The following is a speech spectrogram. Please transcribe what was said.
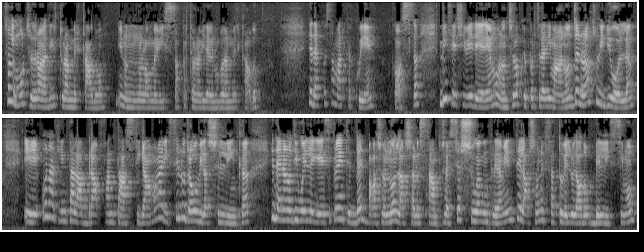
so che molti lo trovano addirittura al mercato io non, non l'ho mai vista a parte una vita che non vado al mercato. Ed è questa marca qui Cost vi feci vedere, ma non ce l'ho qui a portata di mano già in un altro video haul e una tinta labbra fantastica. Magari se lo trovo vi lascio il link. Ed erano di quelle che se prendete del bacio non lascia lo stampo cioè si asciuga completamente lascia un effetto vellutato bellissimo.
